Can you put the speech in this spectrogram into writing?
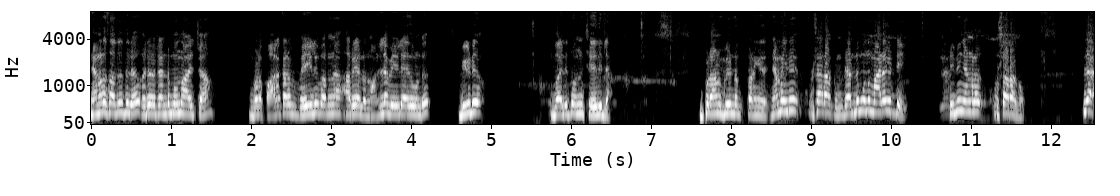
ഞങ്ങൾ സത്യത്തിൽ ഒരു രണ്ട് മൂന്ന് ആഴ്ച ഇവിടെ പാലക്കാട് വെയിൽ പറഞ്ഞ അറിയാലോ നല്ല വെയിലായതുകൊണ്ട് വീഡിയോ വലുതൊന്നും ചെയ്തില്ല. ഇപ്പോഴാണ് വീണ്ടും തുടങ്ങിയത്. ഞമ്മ ഇനി ഉഷാറാക്കും. രണ്ട് മൂന്ന് മഴ കിട്ടി. ഇനി ഞങ്ങൾ ഉഷാറാക്കും. അല്ലേ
